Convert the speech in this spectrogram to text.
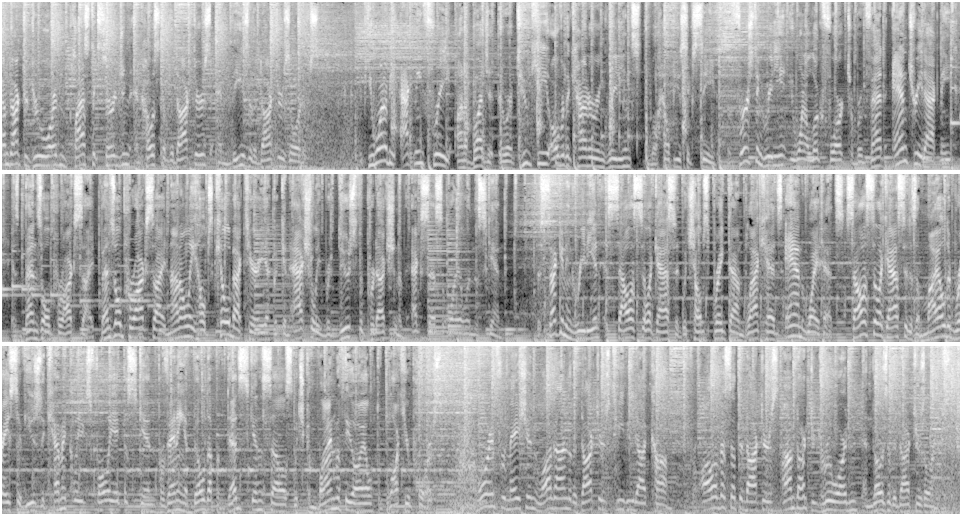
I'm Dr. Drew Ordon, plastic surgeon and host of The Doctors, and these are the doctor's orders. If you want to be acne free on a budget, there are two key over the counter ingredients that will help you succeed. The first ingredient you want to look for to prevent and treat acne is benzoyl peroxide. Benzoyl peroxide not only helps kill bacteria, but can actually reduce the production of excess oil in the skin. The second ingredient is salicylic acid, which helps break down blackheads and whiteheads. Salicylic acid is a mild abrasive used to chemically exfoliate the skin, preventing a buildup of dead skin cells, which combine with the oil to block your pores. For more information, log on to thedoctorstv.com. For all of us at The Doctors, I'm Dr. Drew Ordon, and those are the doctor's orders.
